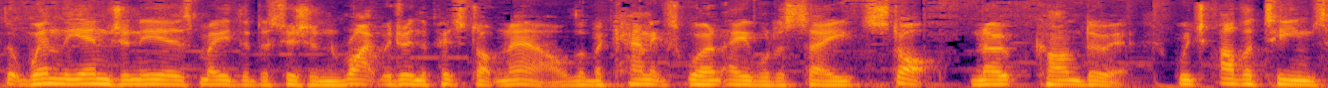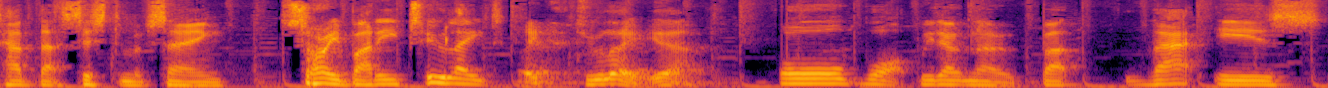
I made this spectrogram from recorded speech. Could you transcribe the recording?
that when the engineers made the decision, right, we're doing the pit stop now, the mechanics weren't able to say, stop, nope, can't do it, which other teams have that system of saying, sorry, buddy, too late. Like, too late, yeah. Or what? We don't know. But that is,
